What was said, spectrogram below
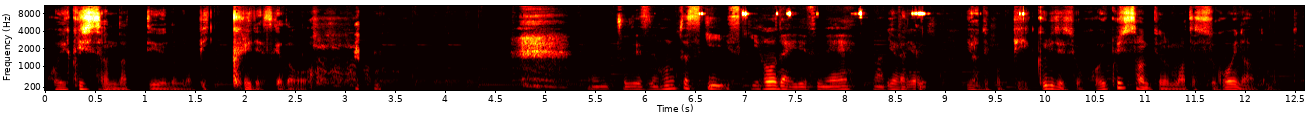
保育士さんだっていうのもびっくりですけど。本当ですね。本当好き、好き放題ですね。全く。いやいやいや、でもびっくりですよ。保育士さんっていうのもまたすごいなと思って。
